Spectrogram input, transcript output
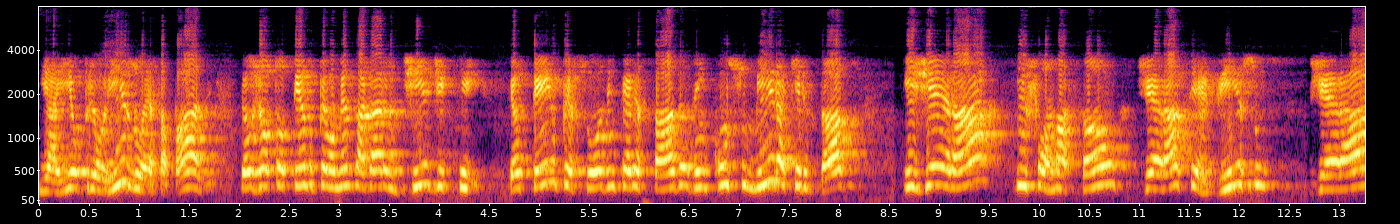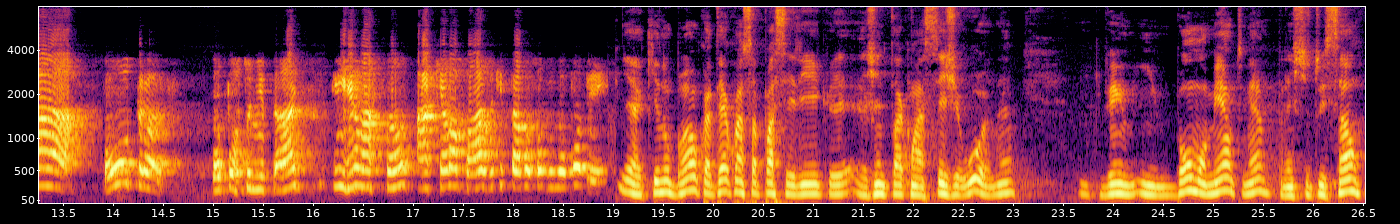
e aí eu priorizo essa base, eu já estou tendo pelo menos a garantia de que eu tenho pessoas interessadas em consumir aqueles dados e gerar informação, gerar serviços, gerar outras oportunidades em relação àquela base que estava sob o meu poder. E aqui no banco, até com essa parceria que a gente está com a CGU, né, que vem em bom momento né, para a instituição,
